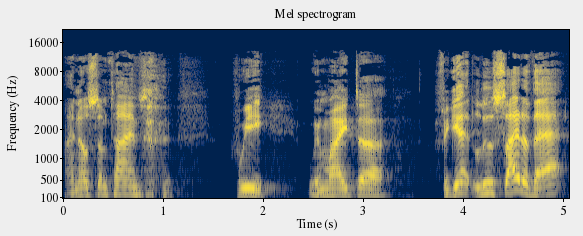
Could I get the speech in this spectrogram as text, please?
I know sometimes we, we might uh, forget, lose sight of that,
